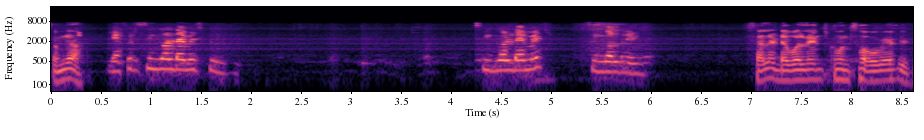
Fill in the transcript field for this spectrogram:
समझा? या फिर सिंगल डैमेज क्यों सिंगल डैमेज सिंगल रेंज साला डबल रेंज कौन सा हो गया फिर?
